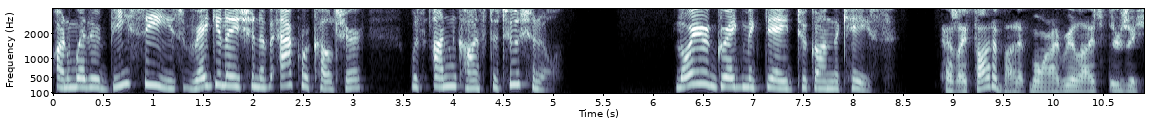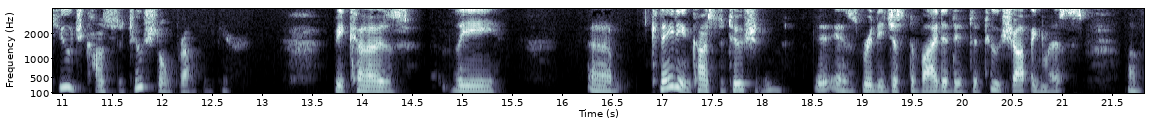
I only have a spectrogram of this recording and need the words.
on whether BC's regulation of aquaculture was unconstitutional. Lawyer Greg McDade took on the case. As I thought about it more, I realized there's a huge constitutional problem here because the uh, Canadian Constitution is really just divided into two shopping lists of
